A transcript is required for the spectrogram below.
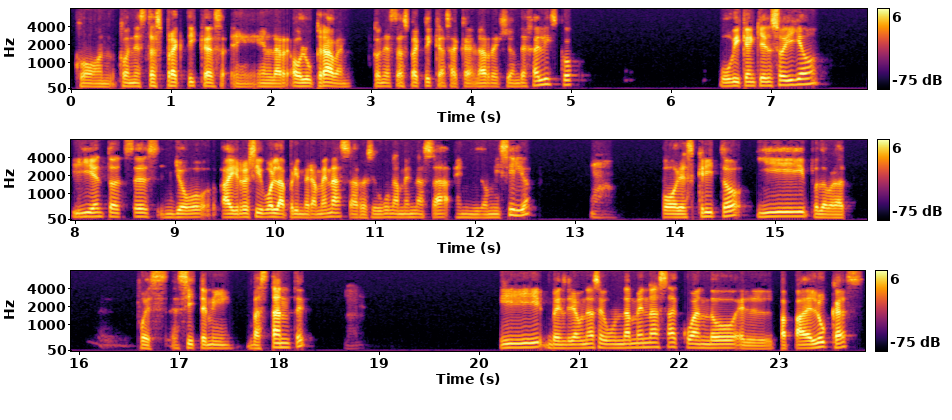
con, con estas prácticas eh, en la, o lucraban con estas prácticas acá en la región de Jalisco, ubican quién soy yo y entonces yo ahí recibo la primera amenaza, recibo una amenaza en mi domicilio por escrito y pues la verdad, pues sí temí bastante. Y vendría una segunda amenaza cuando el papá de Lucas,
